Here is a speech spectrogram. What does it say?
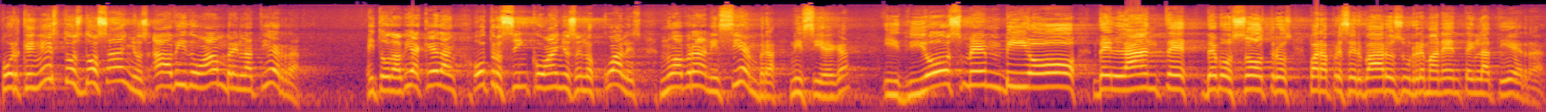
porque en estos dos años ha habido hambre en la tierra y todavía quedan otros cinco años en los cuales no habrá ni siembra ni ciega. Y Dios me envió delante de vosotros para preservaros un remanente en la tierra.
